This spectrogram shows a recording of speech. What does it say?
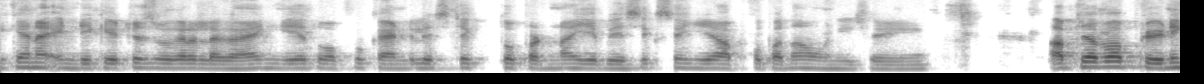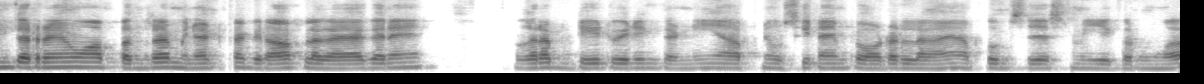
ठीक है ना इंडिकेटर्स वगैरह लगाएँगे तो आपको कैंडल स्टिक तो पढ़ना, ये बेसिक्स है, ये आपको पता होनी चाहिए। अब जब आप ट्रेडिंग कर रहे हो आप पंद्रह मिनट का ग्राफ लगाया करें। अगर आप डे ट्रेडिंग करनी है आपने उसी टाइम पे ऑर्डर लगाएँ आपको सजेस्ट मैं ये करूँगा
